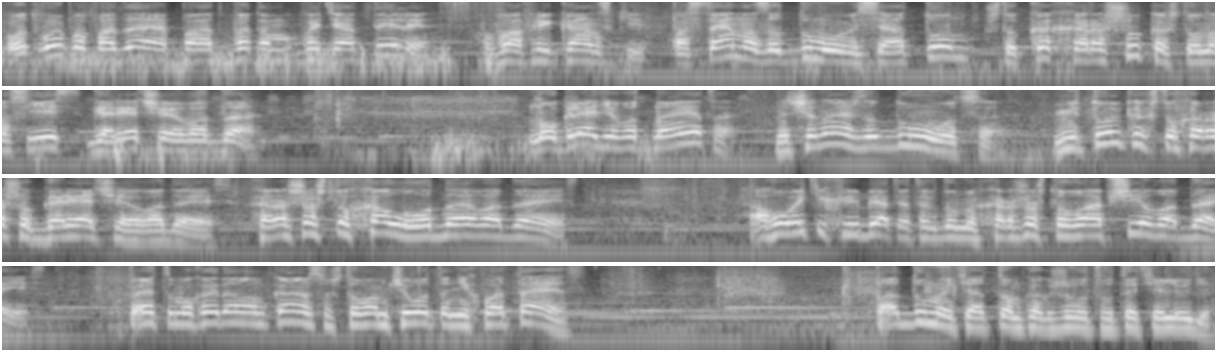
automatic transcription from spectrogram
Вот мы, попадая по- в, этом, в эти отели, в африканские, постоянно задумываемся о том, что как хорошо, как что у нас есть горячая вода. Но глядя вот на это, начинаешь задумываться, не только, что хорошо горячая вода есть, хорошо, что холодная вода есть. А у этих ребят, я так думаю, хорошо, что вообще вода есть. Поэтому, когда вам кажется, что вам чего-то не хватает, подумайте о том, как живут вот эти люди.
